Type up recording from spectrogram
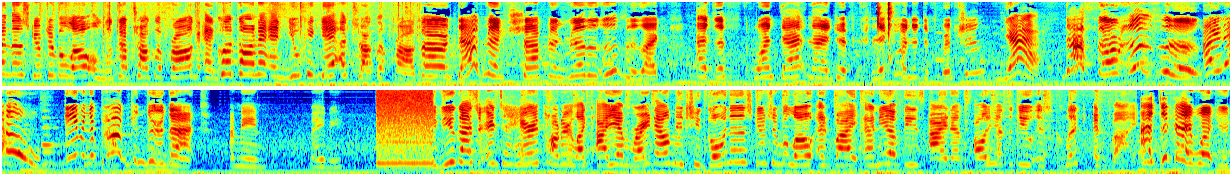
in the description below, and look up chocolate frog, and click on it and you can get a chocolate frog. So that makes shopping really easy. Like, I just want that and I just click on the description. Yeah, That's so easy. I know. Even the pug can do that. I mean, maybe. If you guys are into Harry Potter like I am right now, make sure you go in the description below and buy any of these items. All you have to do is click and buy. I think I want you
